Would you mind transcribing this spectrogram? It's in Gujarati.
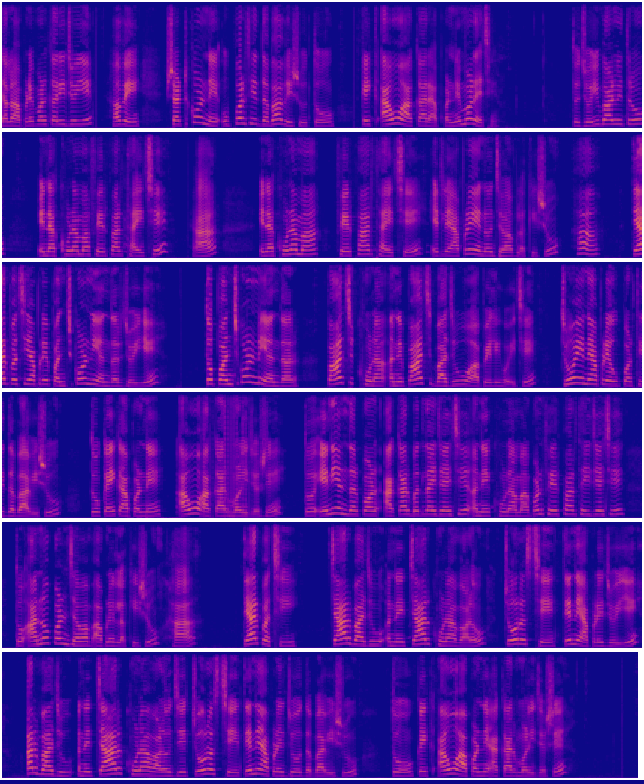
ચાલો આપણે પણ કરી જોઈએ. હવે ષટકોણને ઉપરથી દબાવીશું તો કંઈક આવો આકાર આપણને મળે છે. તો જોયું બાળ મિત્રો એના ખૂણામાં ફેરફાર થાય છે? હા, એના ખૂણામાં ફેરફાર થાય છે એટલે આપણે એનો જવાબ લખીશું. હા. ત્યાર પછી આપણે પંચકોણની અંદર જોઈએ. તો પંચકોણની અંદર પાંચ ખૂણા અને પાંચ બાજુઓ આપેલી હોય છે. જો એને આપણે ઉપરથી દબાવીશું, તો કંઈક આપણને આવો આકાર મળી જશે. તો એની અંદર પણ આકાર બદલાઈ જાય છે અને ખૂણામાં પણ ફેરફાર થઈ જાય છે. તો આનો પણ જવાબ આપણે લખીશું, હા. ત્યાર પછી, ચાર બાજુ અને ચાર ખૂણાવાળો ચોરસ છે તેને આપણે જોઈએ. ચાર બાજુ અને ચાર ખૂણાવાળો જે ચોરસ છે તેને આપણે જો દબાવીશું, તો કંઈક આવો આપણને આકાર મળી જશે.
